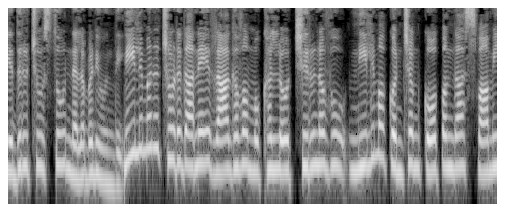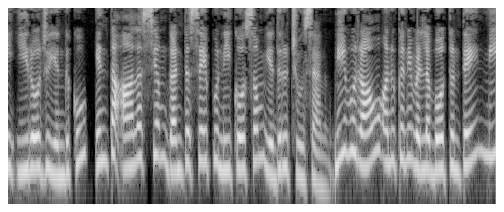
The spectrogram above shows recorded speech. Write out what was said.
ఎదురు చూస్తూ నిలబడి ఉంది. నీలిమను చూడగానే రాఘవ ముఖంలో చిరునవ్వు నీలిమ కొంచెం కోపంగా స్వామి ఈ రోజు ఎందుకు? ఇంత ఆలస్యం గంటసేపు నీకోసం ఎదురు చూశాను నీవు రావు అనుకుని వెళ్ళబోతుంటే నీ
